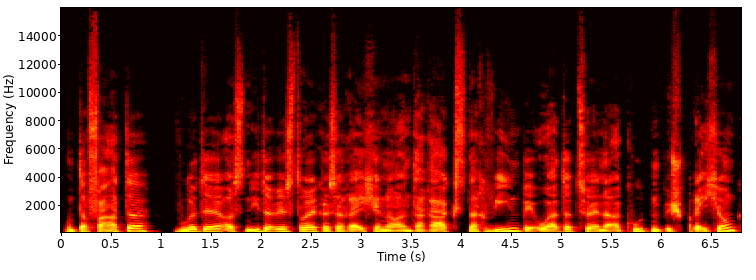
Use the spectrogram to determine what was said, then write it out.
und der Vater wurde aus Niederösterreich, also Reichenau an der Rax, nach Wien beordert zu einer akuten Besprechung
